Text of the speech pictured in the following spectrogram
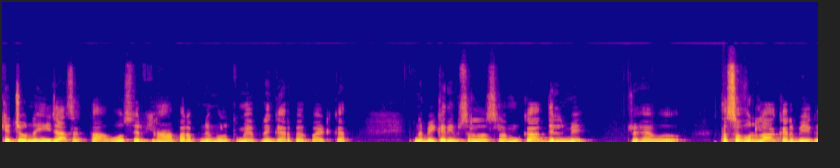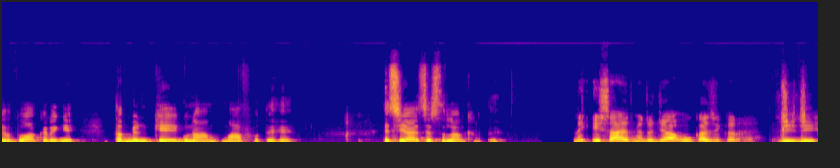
कि जो नहीं जा सकता, वो सिर्फ़ यहाँ पर अपने मुल्क में, अपने घर पर बैठ कर नबी करीम वसल्लम का दिल में जो है वो तस्वुर ला कर भी अगर दुआ करेंगे, तब भी उनके गुनाह माफ़ होते हैं। इसी आयत से इस्तेलाल करते हैं। नहीं इस आयत में तो जाऊ का ज़िक्र है। जी जी।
